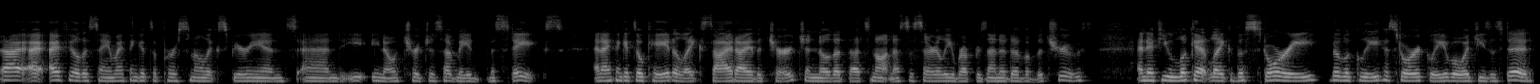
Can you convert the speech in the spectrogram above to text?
I, I feel the same. I think it's a personal experience, and you know, churches have made mistakes, and I think it's okay to like side eye the church and know that that's not necessarily representative of the truth. And if you look at like the story biblically, historically about what Jesus did,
